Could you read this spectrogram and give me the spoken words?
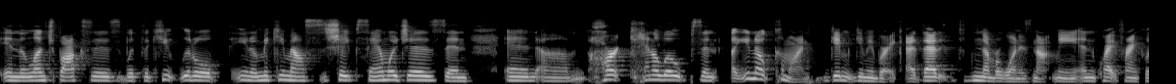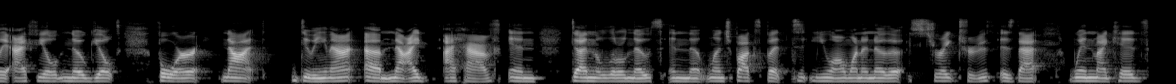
in the lunch boxes with the cute little, you know, Mickey Mouse shaped sandwiches and and um, heart cantaloupes and uh, you know, come on, give me give me a break. That number one is not me, and quite frankly, I feel no guilt for not doing that. Um, now I I have and done the little notes in the lunchbox, but you all want to know the straight truth is that when my kids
